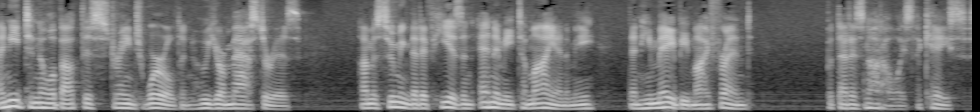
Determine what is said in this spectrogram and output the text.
I need to know about this strange world and who your master is. I'm assuming that if he is an enemy to my enemy, then he may be my friend. But that is not always the case.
